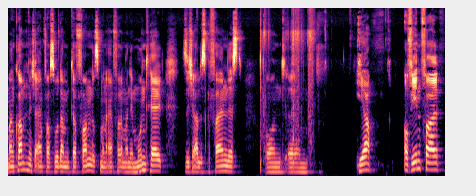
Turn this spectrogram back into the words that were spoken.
man kommt nicht einfach so damit davon, dass man einfach immer den Mund hält, sich alles gefallen lässt. Und ähm, ja, auf jeden Fall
